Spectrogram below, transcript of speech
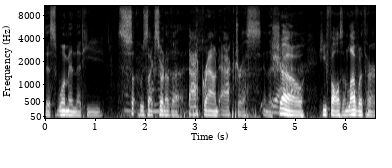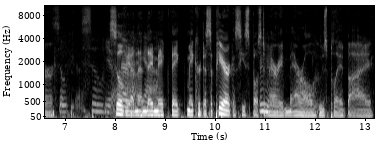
this woman that he, so, who's like sort of a background actress in the Yeah. show. He falls in love with her, Sylvia. Sylvia. Sylvia, and then they make they make her disappear because he's supposed to Mhm. marry Meryl, who's played by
